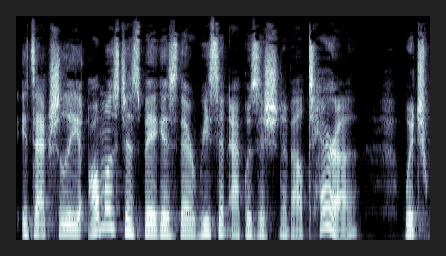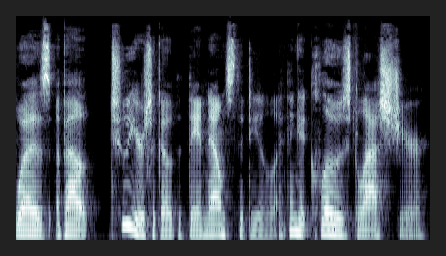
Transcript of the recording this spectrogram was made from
it's actually almost as big as their recent acquisition of Altera, which was about two years ago that they announced the deal. I think it closed last year.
